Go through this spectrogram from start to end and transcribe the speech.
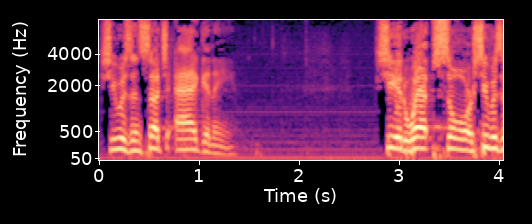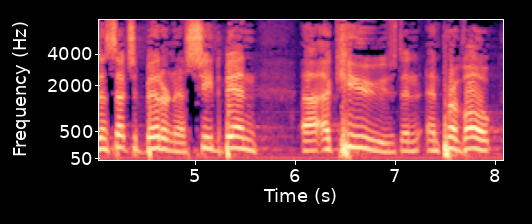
She was in such agony. She had wept sore. She was in such bitterness. She'd been uh, accused and, and provoked.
